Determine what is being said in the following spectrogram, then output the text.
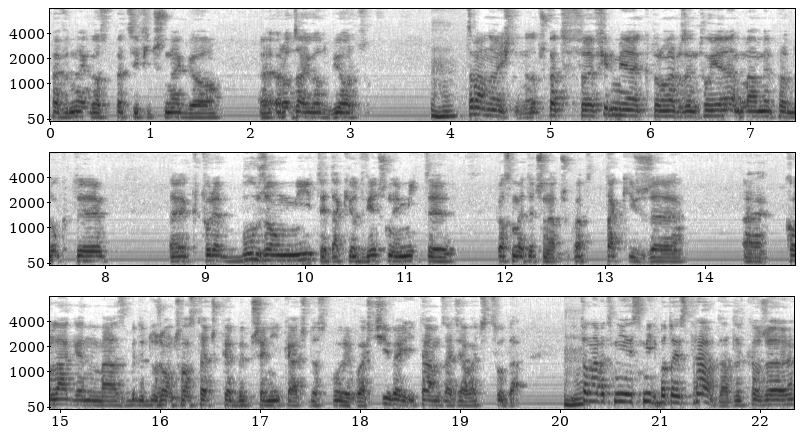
pewnego specyficznego rodzaju odbiorców. Co mam na myśli? No, na przykład w firmie, którą reprezentuję, mamy produkty, e, które burzą mity, takie odwieczne mity kosmetyczne, na przykład taki, że e, kolagen ma zbyt dużą cząsteczkę, by przenikać do skóry właściwej i tam zadziałać cuda. I to nawet nie jest mit, bo to jest prawda, tylko że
